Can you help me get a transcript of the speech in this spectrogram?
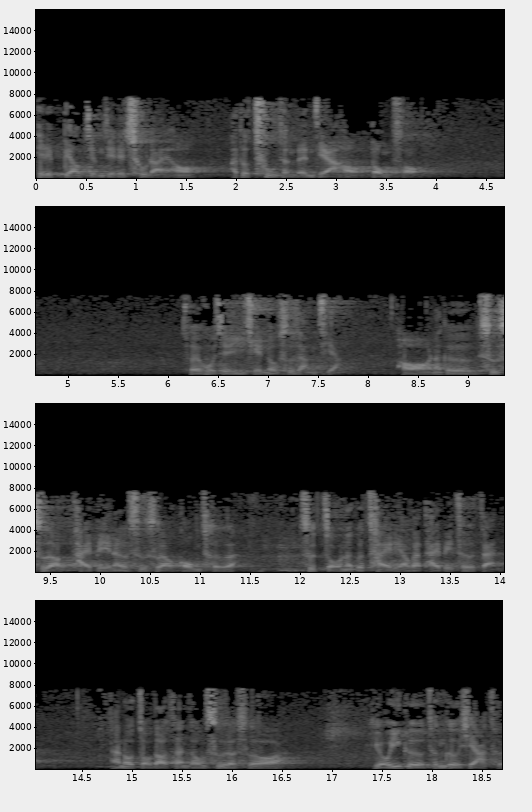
那个表情就得出来哦，啊，都促成人家哈动手。所以或者以前都时常讲，哦，那个十四号台北那个十四号公车啊，是走那个菜寮的台北车站，然后走到三重市的时候啊，有一个乘客下车，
